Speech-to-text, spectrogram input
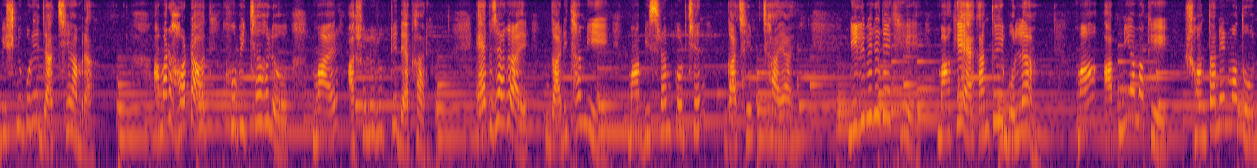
বিষ্ণুপুরে যাচ্ছি আমরা। আমার হঠাৎ খুব ইচ্ছা হলো মায়ের আসল রূপটি দেখার। এক জায়গায় গাড়ি থামিয়ে মা বিশ্রাম করছেন গাছের ছায়ায়। নিলিবিলি দেখে মাকে একান্তই বললাম, মা, আপনি আমাকে সন্তানের মতন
